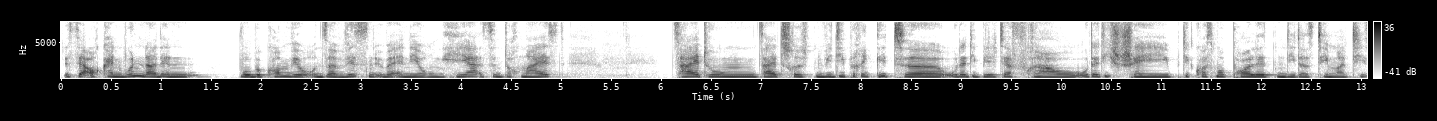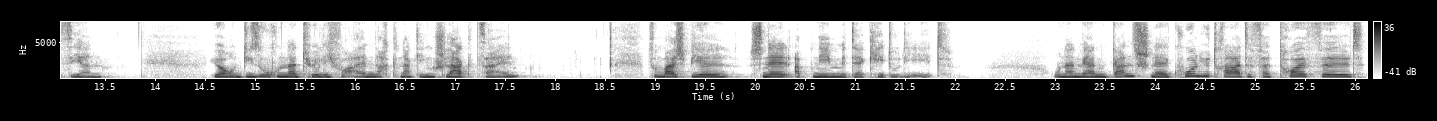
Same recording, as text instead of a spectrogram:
Ist ja auch kein Wunder, denn wo bekommen wir unser Wissen über Ernährung her? Es sind doch meist Zeitungen, Zeitschriften wie die Brigitte oder die Bild der Frau oder die Shape, die Cosmopolitan, die das thematisieren. Ja, und die suchen natürlich vor allem nach knackigen Schlagzeilen. Zum Beispiel schnell abnehmen mit der Keto-Diät. Und dann werden ganz schnell Kohlenhydrate verteufelt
